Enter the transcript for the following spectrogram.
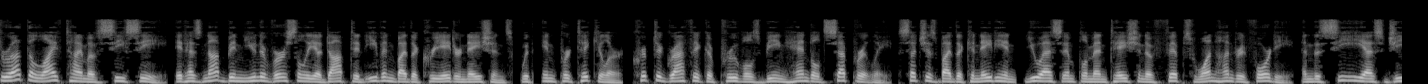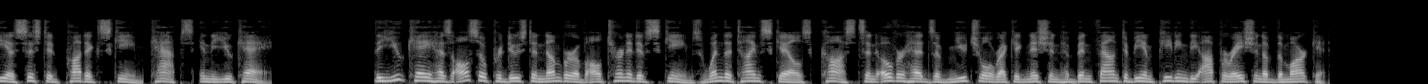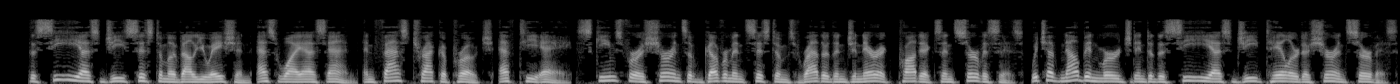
Throughout the lifetime of CC, it has not been universally adopted even by the creator nations, with, in particular, cryptographic approvals being handled separately, such as by the Canadian, U.S. implementation of FIPS 140, and the CESG Assisted Product Scheme in the UK. The UK has also produced a number of alternative schemes when the timescales, costs and overheads of mutual recognition have been found to be impeding the operation of the market, the CESG System Evaluation and Fast Track Approach schemes for assurance of government systems rather than generic products and services, which have now been merged into the CESG Tailored Assurance Service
